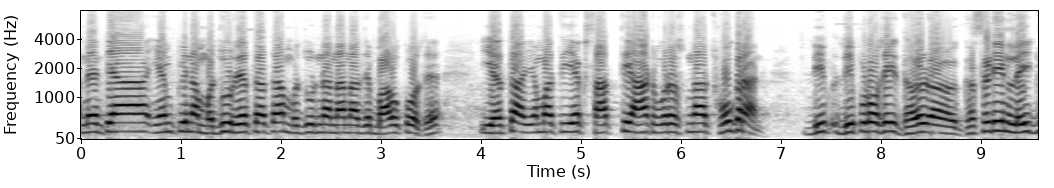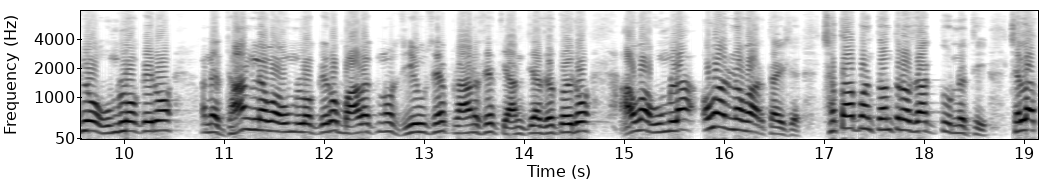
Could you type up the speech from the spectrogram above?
અને ત્યાં એમપીના મજૂર રહેતા હતા. મજૂરના નાના જે બાળકો છે, એ હતા. એમાંથી એક સાતથી આઠ વર્ષના છોકરાને દીપડો છે ઘસડીને લઈ ગયો, હુમલો કર્યો અને જાનલેવા હુમલો કર્યો. બાળકનો જીવ છે, પ્રાણ છે, ત્યાં ત્યાં જતો રહ્યો. આવા હુમલા અવારનવાર થાય છે. છતાં પણ તંત્ર જાગતું નથી. છેલ્લા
